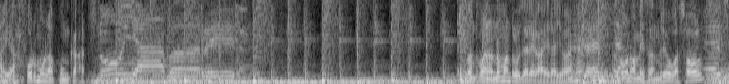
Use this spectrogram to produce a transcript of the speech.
ai, a fórmula.cat. no hi ha barreres. Doncs bueno, no m'enrotllaré gaire jo, eh? El meu nom és Andreu Bassols,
